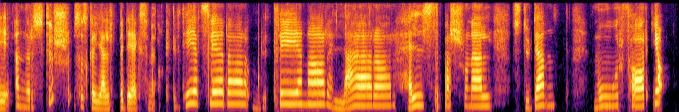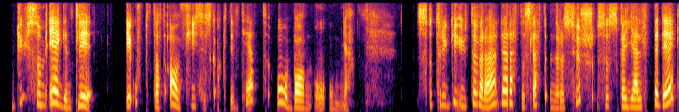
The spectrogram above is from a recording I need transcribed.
er en ressurs som skal hjelpe deg som er aktivitetsleder, om du er trener, lærer, helsepersonell, student, mor, far. Ja, du som egentlig er opptatt av fysisk aktivitet og barn og unge. Så Trygge utøvere det er rett og slett en ressurs som skal hjelpe deg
